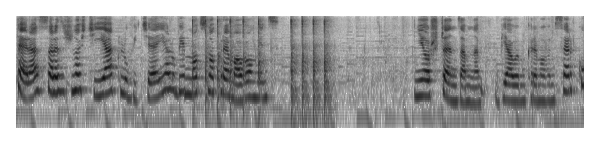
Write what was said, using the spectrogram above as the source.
teraz, w zależności jak lubicie, ja lubię mocno kremową, więc nie oszczędzam na białym kremowym serku.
